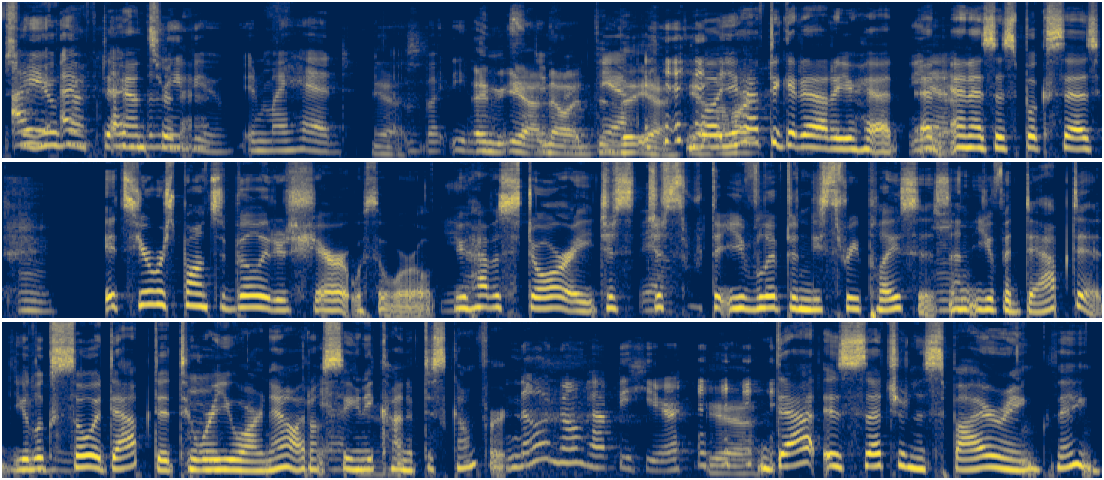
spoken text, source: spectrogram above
So you have to I answer believe that. you in my head. Yes, but you know, and yeah, no, different. the, yeah. the- yeah, yeah. well, the you heart- have to get it out of your head. Yeah. And, and as this book says, mm. it's your responsibility to share it with the world. You have a story, just just that you've lived in these three places and mm. you've adapted. You look mm-hmm. so adapted to where mm. you are now. I don't see any kind of discomfort. no, no, I'm happy here. Yeah. That is such an inspiring thing.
